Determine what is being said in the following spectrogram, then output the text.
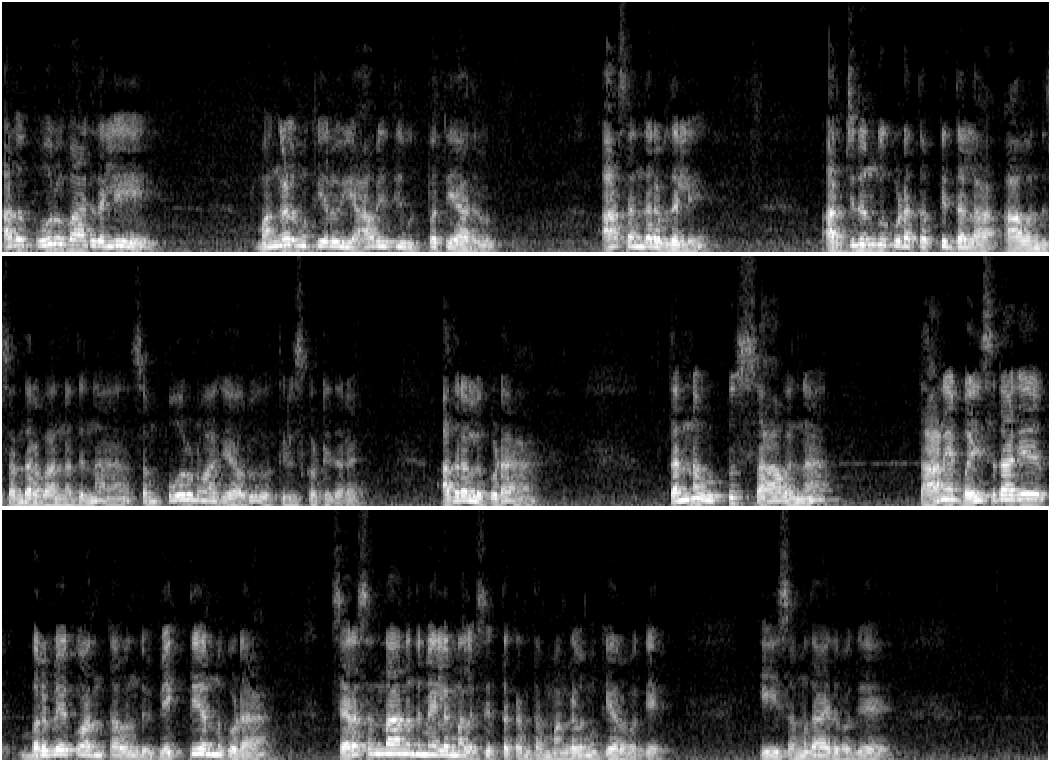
ಅದು ಪೂರ್ವ ಭಾಗದಲ್ಲಿ ಮಂಗಳಮುಖಿಯರು ಯಾವ ರೀತಿ ಉತ್ಪತ್ತಿಯಾದರು? ಆ ಸಂದರ್ಭದಲ್ಲಿ ಅರ್ಜುನನಿಗೂ ಕೂಡ ತಪ್ಪಿದ್ದಲ್ಲ ಆ ಒಂದು ಸಂದರ್ಭ ಅನ್ನೋದನ್ನ ಸಂಪೂರ್ಣವಾಗಿ ಅವರು ತಿಳಿಸ್ಕೊಟ್ಟಿದ್ದಾರೆ. ಅದರಲ್ಲೂ ಕೂಡ ತನ್ನ ಹುಟ್ಟು ಸಾವನ್ನ ತಾನೇ ಬಯಸದಾಗೆ ಬರಬೇಕು ಅಂತ ಒಂದು ವ್ಯಕ್ತಿಯನ್ನು ಕೂಡ ಸೆರಸಂಧಾನದ ಮೇಲೆ ಮಲಗಿಸಿರ್ತಕ್ಕಂಥ ಮಂಗಳಮುಖಿಯರ ಬಗ್ಗೆ ಈ ಸಮುದಾಯದ ಬಗ್ಗೆ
